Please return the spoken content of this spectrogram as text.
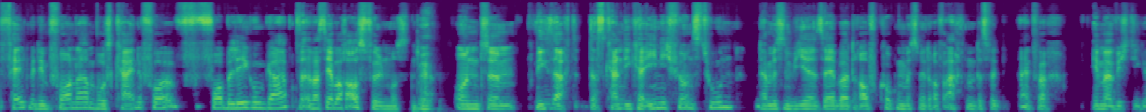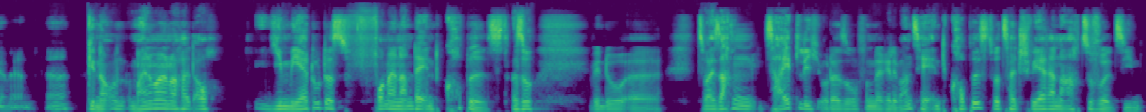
Feld mit dem Vornamen, wo es keine Vor Vorbelegung gab, was sie aber auch ausfüllen mussten. Ja. Und ähm, wie gesagt, das kann die KI nicht für uns tun. Da müssen wir selber drauf gucken, müssen wir drauf achten. Das wird einfach immer wichtiger werden. Ja? Genau, und meiner Meinung nach halt auch je mehr du das voneinander entkoppelst. Also wenn du äh, zwei Sachen zeitlich oder so von der Relevanz her entkoppelst, wird es halt schwerer nachzuvollziehen.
